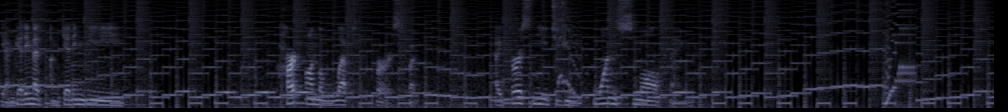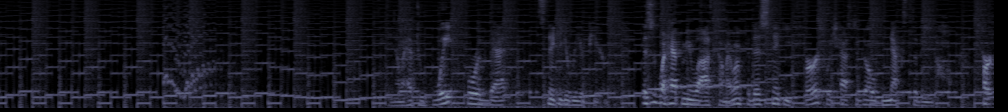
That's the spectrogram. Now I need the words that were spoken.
Yeah, I'm getting that. I'm getting the heart on the left first, but I first need to do one small thing. For that Snakey to reappear. This is what happened to me last time. I went for this Snakey first, which has to go next to the heart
